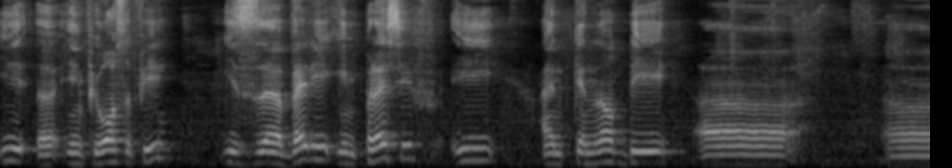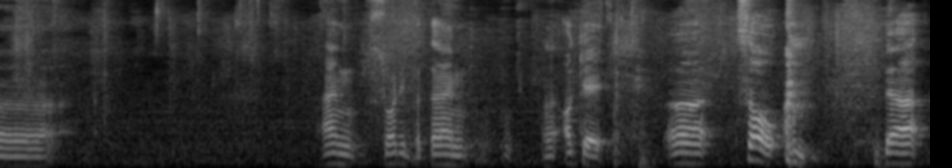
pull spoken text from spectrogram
uh, in philosophy is uh, very impressive and cannot be uh, uh, I'm sorry, but I'm okay. so the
